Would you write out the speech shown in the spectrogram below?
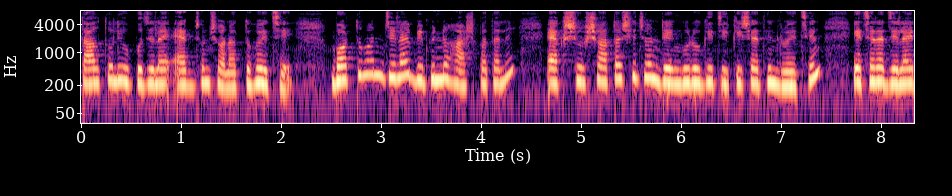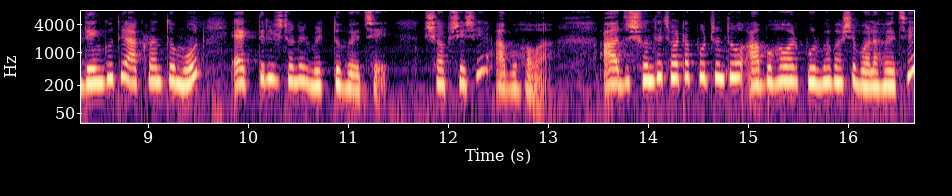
তালতলী উপজেলায় একজন শনাক্ত হয়েছে। বর্তমান জেলায় বিভিন্ন হাসপাতালে একশো সাতাশি জন ডেঙ্গু রোগী চিকিৎসাধীন রয়েছেন। এছাড়া জেলায় ডেঙ্গুতে আক্রান্ত মোট একত্রিশ জনের মৃত্যু হয়েছে। সবশেষে আবহাওয়া। আজ সন্ধে ছটা পর্যন্ত আবহাওয়ার পূর্বাভাসে বলা হয়েছে,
